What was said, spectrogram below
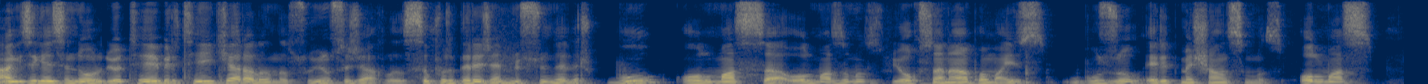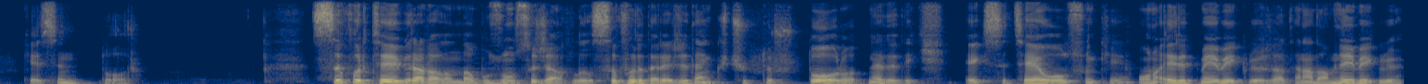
Hangisi kesin doğru diyor. T1 T2 aralığında suyun sıcaklığı 0 derecenin üstündedir. Bu olmazsa olmazımız yoksa ne yapamayız? Buzu eritme şansımız olmaz. Kesin doğru. 0 T1 aralığında buzun sıcaklığı 0 dereceden küçüktür. Doğru. Ne dedik? Eksi T olsun ki onu eritmeyi bekliyor zaten. Adam neyi bekliyor?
